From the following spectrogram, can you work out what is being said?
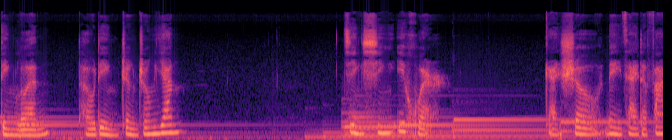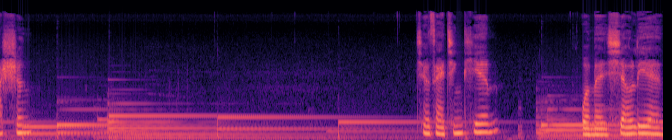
顶轮，头顶正中央。静心一会儿，感受内在的发生。就在今天，我们修炼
